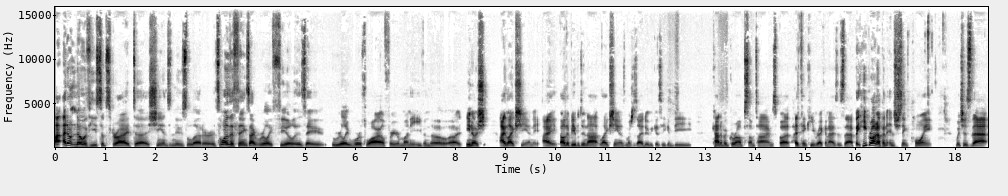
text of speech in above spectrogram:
I, don't know if you subscribe to Sheehan's newsletter. It's one of the things I really feel is a really worthwhile for your money, even though uh, you know I like Sheehan. I other people do not like Sheehan as much as I do because he can be kind of a grump sometimes. But I think he recognizes that. But he brought up an interesting point, which is that,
